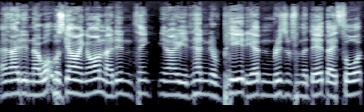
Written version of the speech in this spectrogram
and they didn't know what was going on. They didn't think, you know, he hadn't appeared, he hadn't risen from the dead, they thought.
